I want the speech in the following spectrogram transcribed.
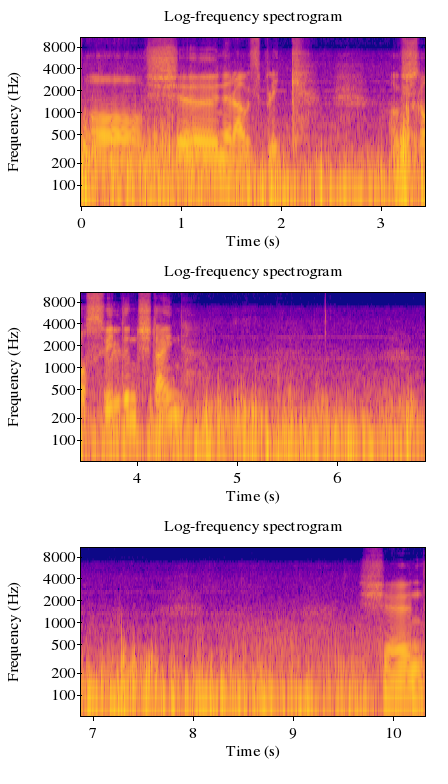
Oh, schöner Ausblick auf Schloss Wildenstein. Schön.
